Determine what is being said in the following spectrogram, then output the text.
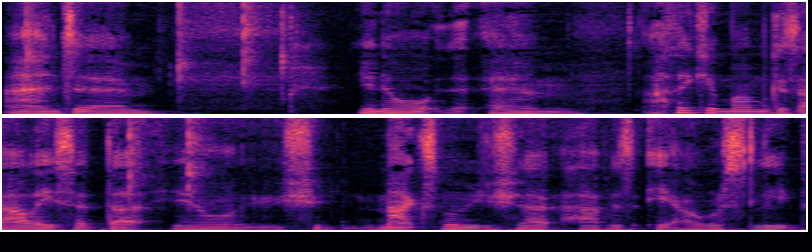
and um, you know, um, I think Imam Ghazali said that you know you should maximum you should have is eight hours sleep.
